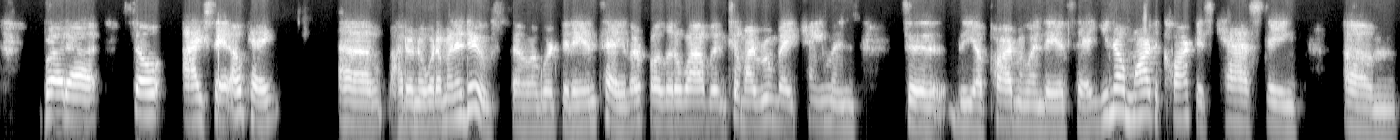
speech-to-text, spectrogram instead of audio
but uh, so I said, okay, uh, I don't know what I'm going to do. So I worked at Ann Taylor for a little while, but until my roommate came in to the apartment one day and said, you know, Martha Clarke is casting um,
